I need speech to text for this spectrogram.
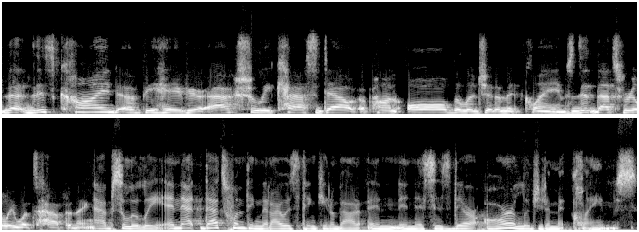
that this kind of behavior actually casts doubt upon all the legitimate claims. That's really what's happening. Absolutely. And that that's one thing that I was thinking about in, in this is there are legitimate claims.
